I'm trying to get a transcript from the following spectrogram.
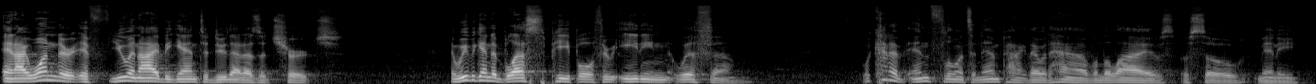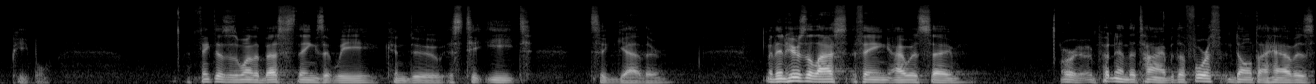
And I wonder if you and I began to do that as a church, and we began to bless people through eating with them what kind of influence and impact that would have on the lives of so many people. I think this is one of the best things that we can do is to eat together. And then here's the last thing I would say, or putting in the time, but the fourth don't I have is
